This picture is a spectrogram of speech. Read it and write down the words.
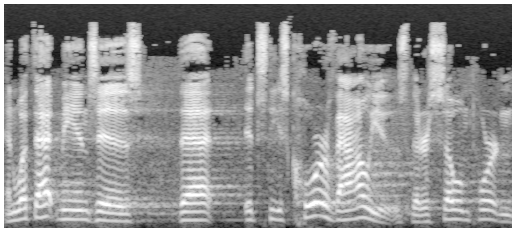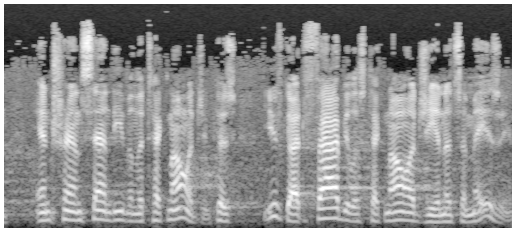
And what that means is that it's these core values that are so important and transcend even the technology. Because you've got fabulous technology and it's amazing.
